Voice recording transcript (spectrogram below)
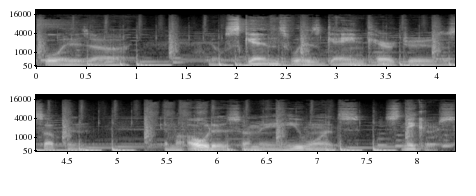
for his uh you know skins for his game characters or something. And my oldest, I mean, he wants sneakers.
